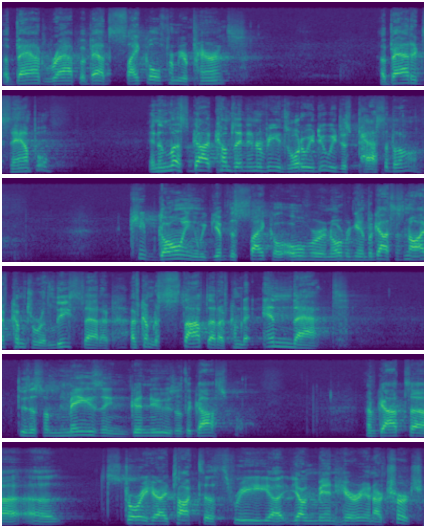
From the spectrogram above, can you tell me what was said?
a bad rap, a bad cycle from your parents? A bad example? And unless God comes and intervenes, what do we do? We just pass it on. Keep going, and we give the cycle over and over again. But God says, No, I've come to release that. I've, I've come to stop that. I've come to end that through this amazing good news of the gospel. I've got uh, a story here. I talked to three uh, young men here in our church,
